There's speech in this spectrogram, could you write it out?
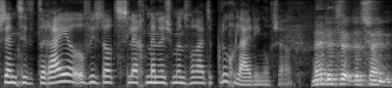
zitten te rijden? Of is dat slecht management vanuit de ploegleiding of zo? Nee, dat, eh, dat zijn,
